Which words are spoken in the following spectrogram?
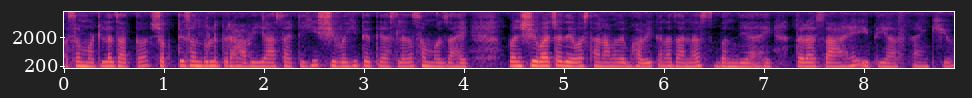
असं म्हटलं जातं. शक्ती संतुलित राहावी यासाठीही शिवही तेथे असल्याचा समज आहे. पण शिवाच्या देवस्थानामध्ये भाविकांना जाण्यास बंदी आहे. तर असा आहे इतिहास. थँक्यू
